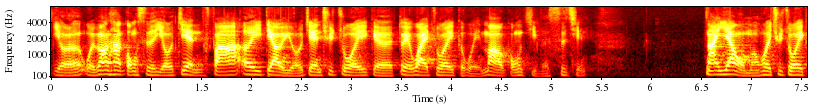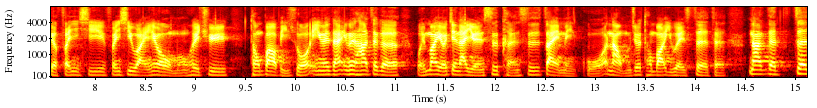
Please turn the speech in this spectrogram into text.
有人伪冒他公司邮件发恶意钓鱼邮件去做一个对外做一个伪冒攻击的事情。那一样我们会去做一个分析，分析完以后我们会去通报，比如说，因为它因为它这个伪冒邮件来源是可能是在美国，那我们就通报 US 的。那个这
